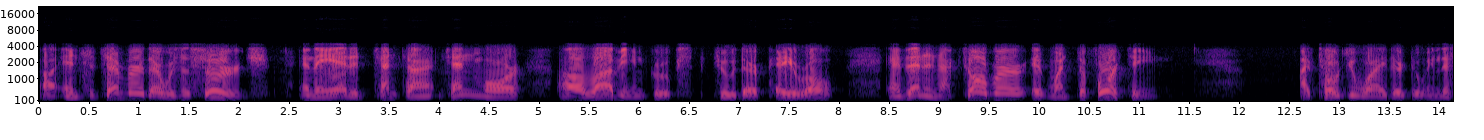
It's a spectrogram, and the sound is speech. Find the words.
Uh, in September, there was a surge and they added 10, time, 10 more uh, lobbying groups to their payroll. And then in October, it went to 14. I've told you why they're doing this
